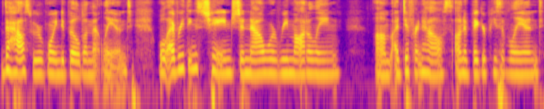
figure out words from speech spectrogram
the house we were going to build on that land. Well, everything's changed and now we're remodeling um, a different house on a bigger piece of land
